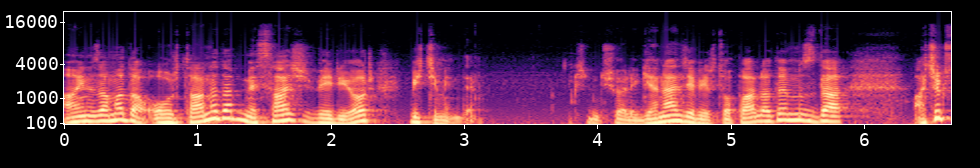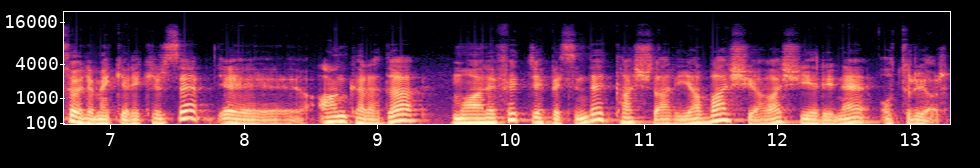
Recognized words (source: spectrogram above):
Aynı zamanda ortağına da mesaj veriyor biçiminde. Şimdi şöyle genelce bir toparladığımızda açık söylemek gerekirse e, Ankara'da muhalefet cephesinde taşlar yavaş yavaş yerine oturuyor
